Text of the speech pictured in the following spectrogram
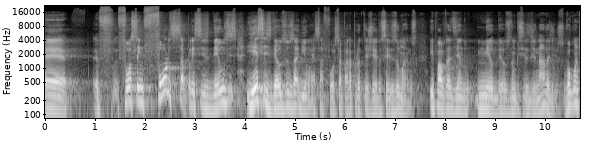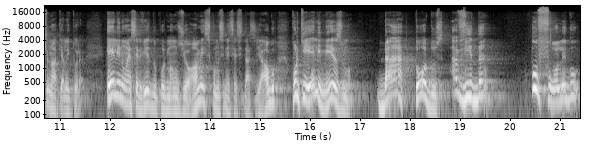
É, fossem força para esses deuses e esses deuses usariam essa força para proteger os seres humanos. E Paulo está dizendo: meu Deus, não precisa de nada disso. Vou continuar aqui a leitura. Ele não é servido por mãos de homens, como se necessitasse de algo, porque ele mesmo dá a todos a vida, o fôlego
